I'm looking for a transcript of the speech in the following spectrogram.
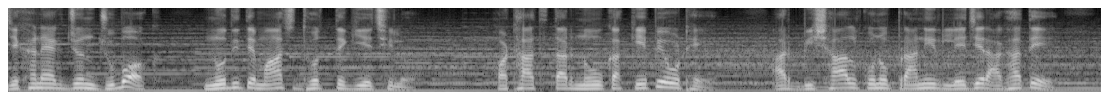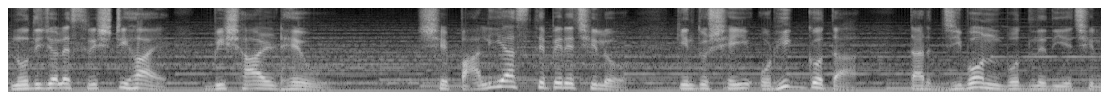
যেখানে একজন যুবক নদীতে মাছ ধরতে গিয়েছিল। হঠাৎ তার নৌকা কেঁপে ওঠে আর বিশাল কোনো প্রাণীর লেজের আঘাতে নদীজলে সৃষ্টি হয় বিশাল ঢেউ। সে পালিয়ে আসতে পেরেছিল, কিন্তু সেই অভিজ্ঞতা তার জীবন বদলে দিয়েছিল।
